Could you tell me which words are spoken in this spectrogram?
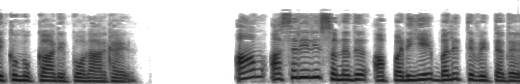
திக்குமுக்காடி போனார்கள். ஆம் அசரீரி சொன்னது அப்படியே பலித்துவிட்டது.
